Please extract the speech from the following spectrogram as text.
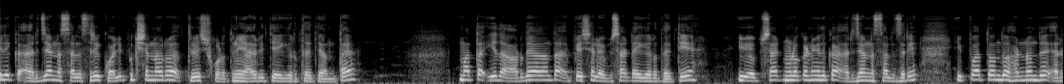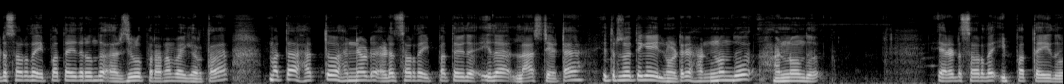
ಇದಕ್ಕೆ ಅರ್ಜಿಯನ್ನು ಸಲ್ಲಿಸ್ರಿ. ಕ್ವಾಲಿಫಿಕೇಷನ್ ಅವರು ತಿಳಿಸ್ಕೊಡ್ತೀನಿ ಯಾವ ರೀತಿಯಾಗಿರ್ತೈತಿ ಅಂತ. ಮತ್ತು ಇದು ಅವ್ರದ್ದೇ ಆದಂಥ ಅಫಿಷಿಯಲ್ ವೆಬ್ಸೈಟ್ ಆಗಿರ್ತೈತಿ. ಈ ವೆಬ್ಸೈಟ್ ಮೂಲಕ ನೀವು ಇದಕ್ಕೆ ಅರ್ಜಿಯನ್ನು ಸಲ್ಲಿಸ್ರಿ. ಇಪ್ಪತ್ತೊಂದು, ಹನ್ನೊಂದು, ಎರಡು ಸಾವಿರದ ಇಪ್ಪತ್ತೈದರಂದು ಅರ್ಜಿಗಳು ಪ್ರಾರಂಭ ಆಗಿರ್ತವೆ. ಮತ್ತು ಹತ್ತು, ಹನ್ನೆರಡು, ಎರಡು ಸಾವಿರದ ಇಪ್ಪತ್ತೈದು ಇದು ಲಾಸ್ಟ್ ಡೇಟ ಇದ್ರ ಜೊತೆಗೆ ಇಲ್ಲಿ ನೋಡಿರಿ, ಹನ್ನೊಂದು ಹನ್ನೊಂದು, ಎರಡು ಸಾವಿರದ ಇಪ್ಪತ್ತೈದು.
